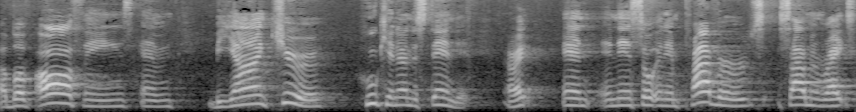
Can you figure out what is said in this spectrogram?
above all things and beyond cure. Who can understand it? All right. And, and then, so, and in Proverbs, Solomon writes,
